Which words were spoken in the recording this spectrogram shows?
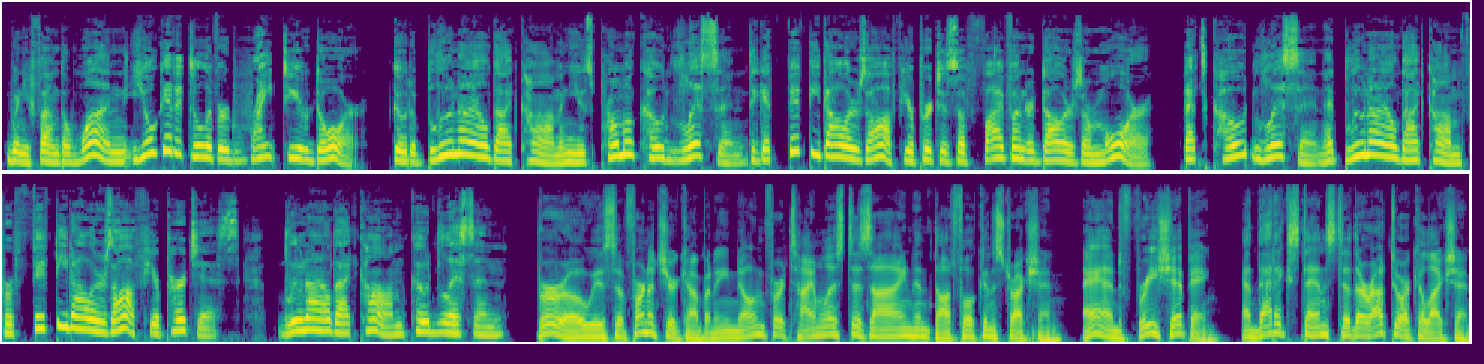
When you find the one, you'll get it delivered right to your door. Go to Bluenile.com and use promo code LISTEN to get $50 off your purchase of $500 or more. That's code LISTEN at Bluenile.com for $50 off your purchase. Bluenile.com code LISTEN. Burrow is a furniture company known for timeless design and thoughtful construction and free shipping, and that extends to their outdoor collection.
